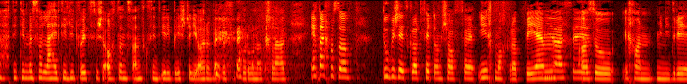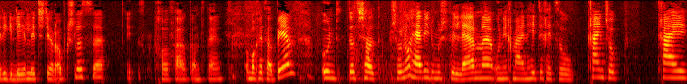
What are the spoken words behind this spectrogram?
ach, die tun mir so leid, die Leute, die jetzt zwischen 8 und 20 sind, ihre besten Jahre werden von Corona geklaut. Ich denke mir so, du bist jetzt gerade fett am Arbeiten, ich mache gerade BM. Ja, safe. also ich habe meine dreijährige Lehre letztes Jahr abgeschlossen. KV, ganz geil. Und mache jetzt halt BM. Und das ist halt schon noch heavy, du musst viel lernen. Und ich meine, hätte ich jetzt so keinen Job, keine,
